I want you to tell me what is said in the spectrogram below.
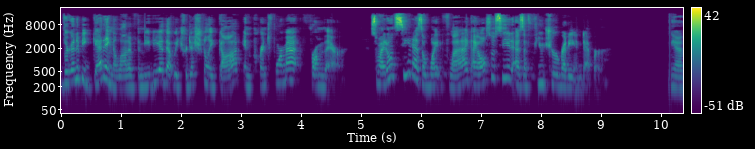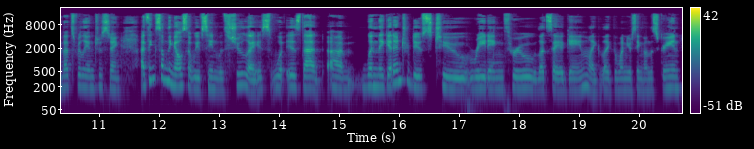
they're going to be getting a lot of the media that we traditionally got in print format from there. So I don't see it as a white flag. I also see it as a future ready endeavor. Yeah, that's really interesting. I think something else that we've seen with Shoelace is that um, when they get introduced to reading through, let's say, a game like like the one you're seeing on the screen,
